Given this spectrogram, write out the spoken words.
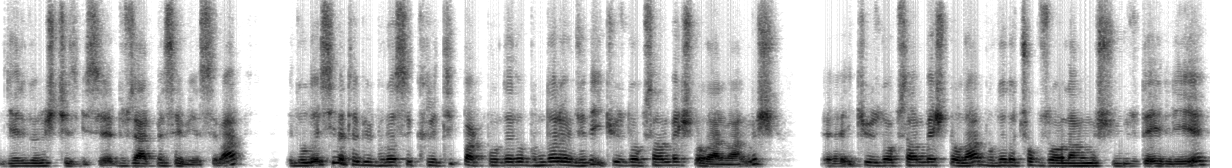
geri dönüş çizgisi, düzeltme seviyesi var. E, dolayısıyla tabii burası kritik. Bak burada da bundan önce de 295 dolar varmış. E, 295 dolar burada da çok zorlanmış %50'yi.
